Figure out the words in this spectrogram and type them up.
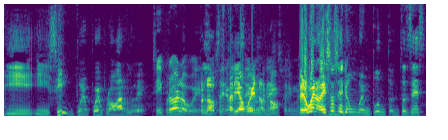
Y, y sí, puede, puede probarlo, ¿eh? Sí, pruébalo, güey. Pero estaría bueno, ¿no? Pero bueno, eso sería un buen punto. Entonces,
